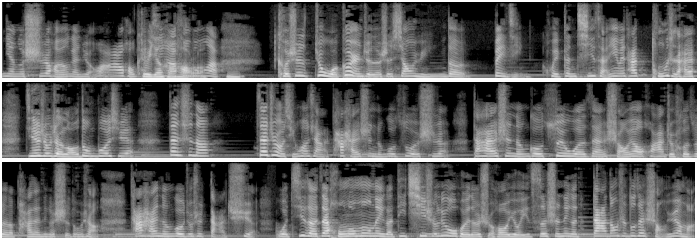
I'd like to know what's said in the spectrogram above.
念个诗，好像感觉哇，好开心啊，放风啊。可是，就我个人觉得是湘云的背景会更凄惨，因为她同时还接受着劳动剥削，但是呢。在这种情况下，他还是能够作诗，他还是能够醉卧在芍药花，就喝醉了趴在那个石头上，他还能够就是打趣。我记得在《红楼梦》那个第七十六回的时候，有一次是那个大家当时都在赏月嘛，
